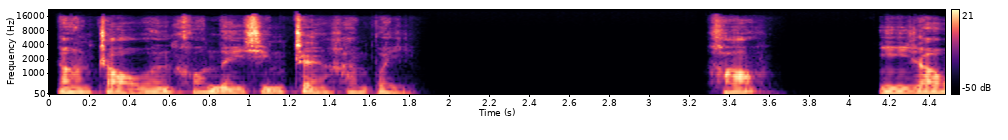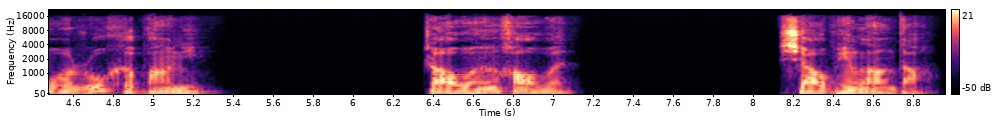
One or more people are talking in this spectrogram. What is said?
让赵文浩内心震撼不已。好，你让我如何帮你？赵文浩问。萧平浪道。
